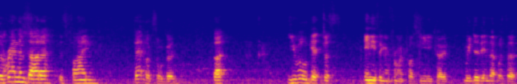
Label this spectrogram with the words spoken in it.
the random data is fine, that looks all good, but you will get just anything from across Unicode. We did end up with a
